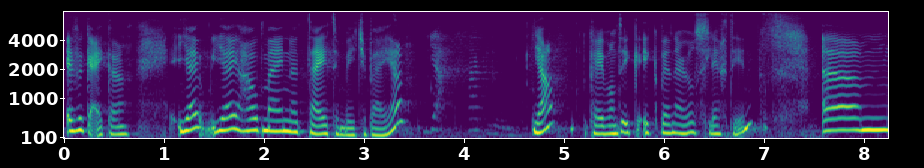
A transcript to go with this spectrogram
even kijken. Jij, jij houdt mijn uh, tijd een beetje bij, hè? Ja, ga ik doen. Ja? Oké, okay, want ik, ik ben daar heel slecht in. Um,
